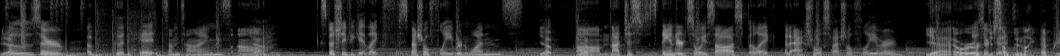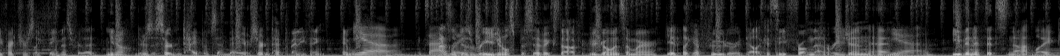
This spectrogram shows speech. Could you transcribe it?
Yeah. those are a good hit sometimes. Um, Especially if you get like f- special flavored ones. Yep. Yep. Um, not just standard soy sauce, but like an actual special flavor. Yeah, or, or just good. something like that prefecture is like famous for that. You know, there's a certain type of senbei or certain type of anything. And Yeah, exactly. honestly, just regional specific stuff. If you're going somewhere, get like a food or a delicacy from that region. And yeah. even if it's not like,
